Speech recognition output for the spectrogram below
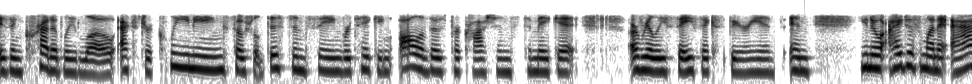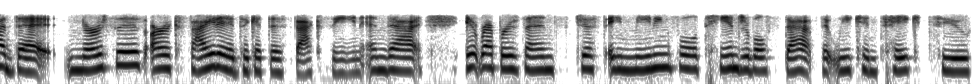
is incredibly low. Extra cleaning, social distancing, we're taking all of those precautions to make it a really safe experience. And, you know, I just want to add that nurses are excited to get this vaccine and that it represents just a meaningful, tangible step that we can take to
